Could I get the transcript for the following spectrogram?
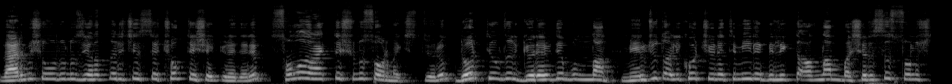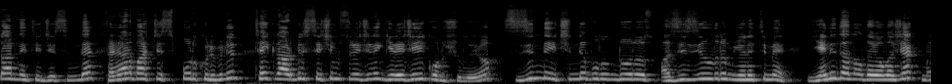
vermiş olduğunuz yanıtlar için size çok teşekkür ederim. Son olarak da şunu sormak istiyorum. 4 yıldır görevde bulunan mevcut Ali Koç yönetimiyle birlikte alınan başarısız sonuçlar neticesinde Fenerbahçe Spor Kulübü'nün tekrar bir seçim sürecine gireceği konuşuluyor. Sizin de içinde bulunduğunuz Aziz Yıldırım yönetimi yeniden aday olacak mı?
